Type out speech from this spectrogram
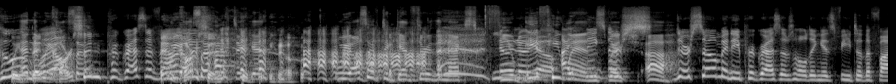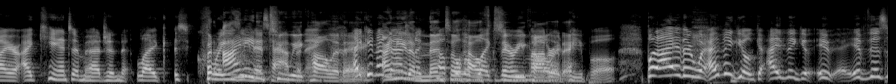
Who Wait, And then Ben we also- Carson? progressive Ben values. Carson. have to get- you know? we also have to get through the next few. No, no, if no. he I wins, think there's which uh, there's so many progressives holding his feet to the fire. I can't imagine like But craziness I need a two-week holiday. I can I need imagine a mental couple health of like very moderate holiday. people. But either way, I think you'll. get- I think if, if this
